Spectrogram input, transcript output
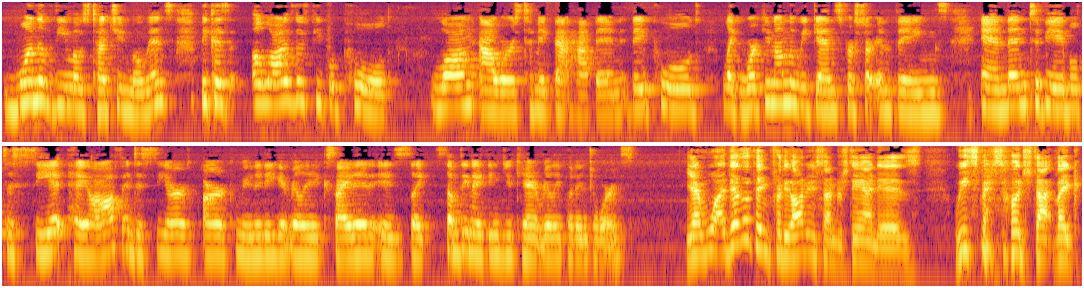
one of the most touching moments because a lot of those people pulled long hours to make that happen. They pulled like working on the weekends for certain things and then to be able to see it pay off and to see our, our community get really excited is like something I think you can't really put into words. Yeah, well, the other thing for the audience to understand is we spent so much time like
